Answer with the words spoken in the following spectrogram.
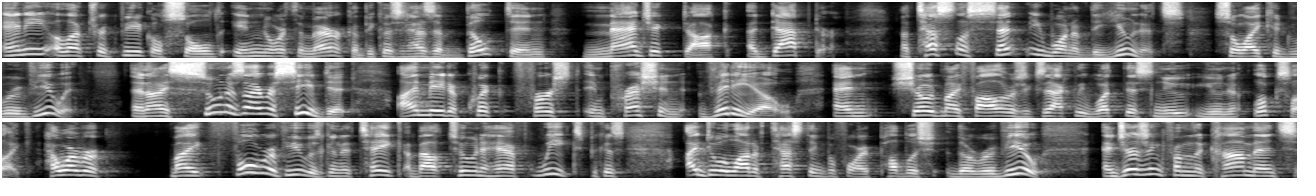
any electric vehicle sold in North America because it has a built-in Magic Dock adapter. Now Tesla sent me one of the units so I could review it. And as soon as I received it, I made a quick first impression video and showed my followers exactly what this new unit looks like. However, my full review is going to take about two and a half weeks because I do a lot of testing before I publish the review. And judging from the comments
